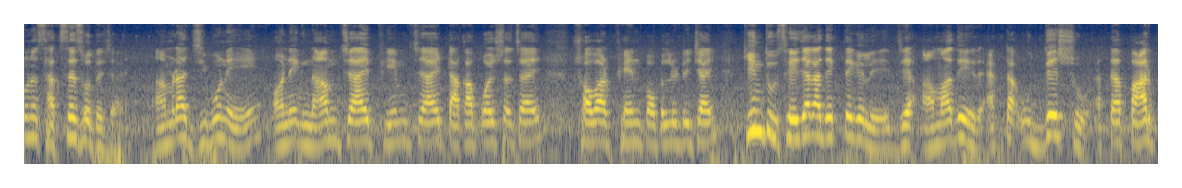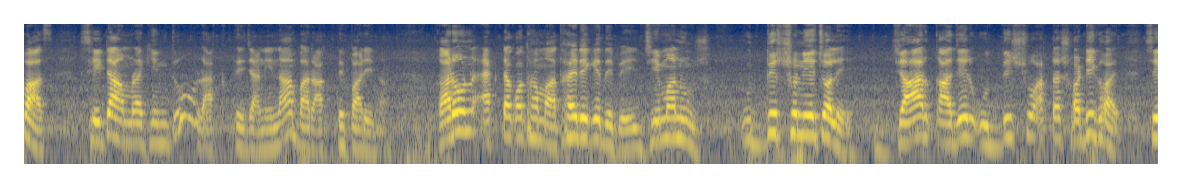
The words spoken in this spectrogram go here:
জীবনে সাকসেস হতে চায়। আমরা জীবনে অনেক নাম চাই ফেম চাই, টাকা পয়সা চাই, সবার ফ্যান পপুলারিটি চাই। কিন্তু সেই জায়গা দেখতে গেলে যে আমাদের একটা উদ্দেশ্য, একটা পারপাস সেটা আমরা কিন্তু রাখতে জানি না বা রাখতে পারি না। কারণ একটা কথা মাথায় রেখে দেবে, যে মানুষ উদ্দেশ্য নিয়ে চলে। যার কাজের উদ্দেশ্য একটা সঠিক হয়, সে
